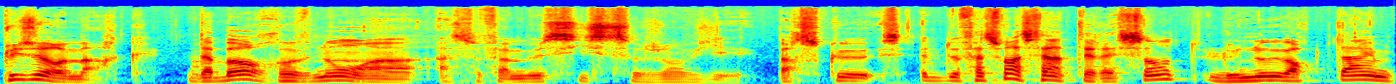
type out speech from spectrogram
plusieurs remarques. D'abord, revenons à, à, ce fameux 6 janvier, parce que de façon assez intéressante, le New York Times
